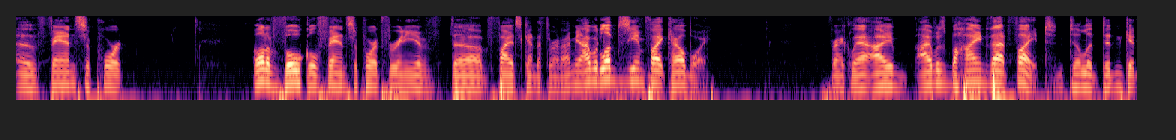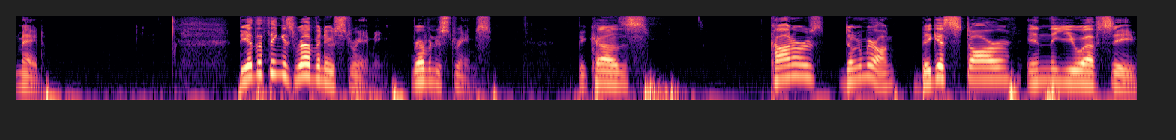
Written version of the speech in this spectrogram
uh, fan support, a lot of vocal fan support for any of the fights kind of thrown. I mean, I would love to see him fight Cowboy. Frankly, I I was behind that fight until it didn't get made. The other thing is revenue streaming, revenue streams, because Conor's, don't get me wrong, biggest star in the UFC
